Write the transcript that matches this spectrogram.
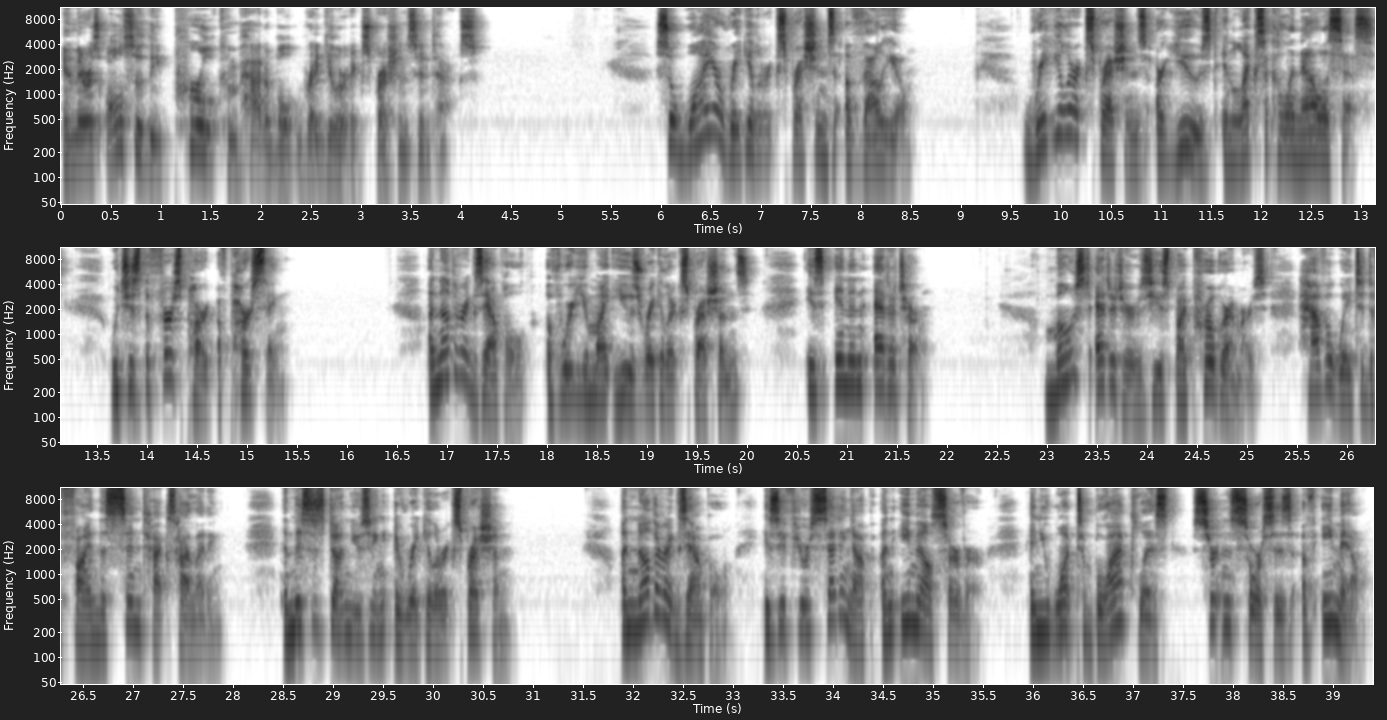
and there is also the Perl-compatible regular expression syntax. So why are regular expressions of value? Regular expressions are used in lexical analysis, which is the first part of parsing. Another example of where you might use regular expressions is in an editor. Most editors used by programmers have a way to define the syntax highlighting, and this is done using a regular expression. Another example is if you're setting up an email server and you want to blacklist certain sources of email.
